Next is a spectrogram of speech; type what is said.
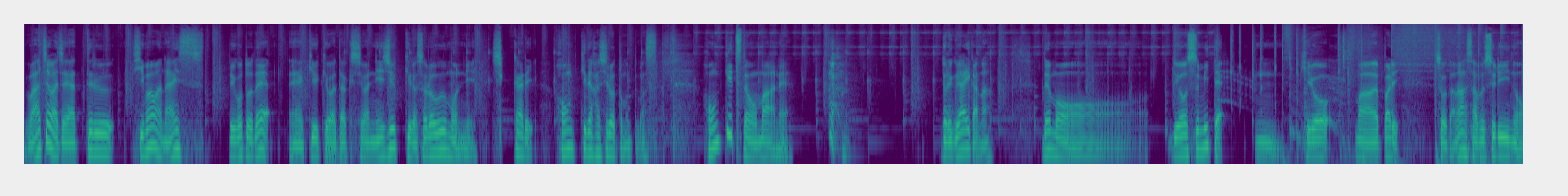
わちゃわちゃやってる暇はないっす。ということで、えー、急遽私は20キロソロ部門にしっかり本気で走ろうと思ってます。本気っつってもまあね、どれぐらいかな。でも、様子見て、うん、キロ、まあやっぱり、そうだな、サブ3の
